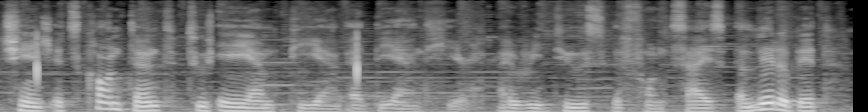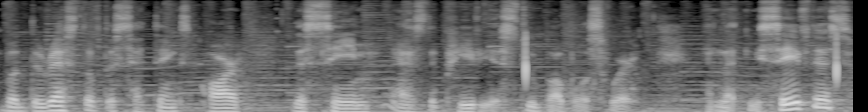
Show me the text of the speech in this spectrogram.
change its content to AM PM at the end here. I reduce the font size a little bit, but the rest of the settings are the same as the previous two bubbles were. And let me save this.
